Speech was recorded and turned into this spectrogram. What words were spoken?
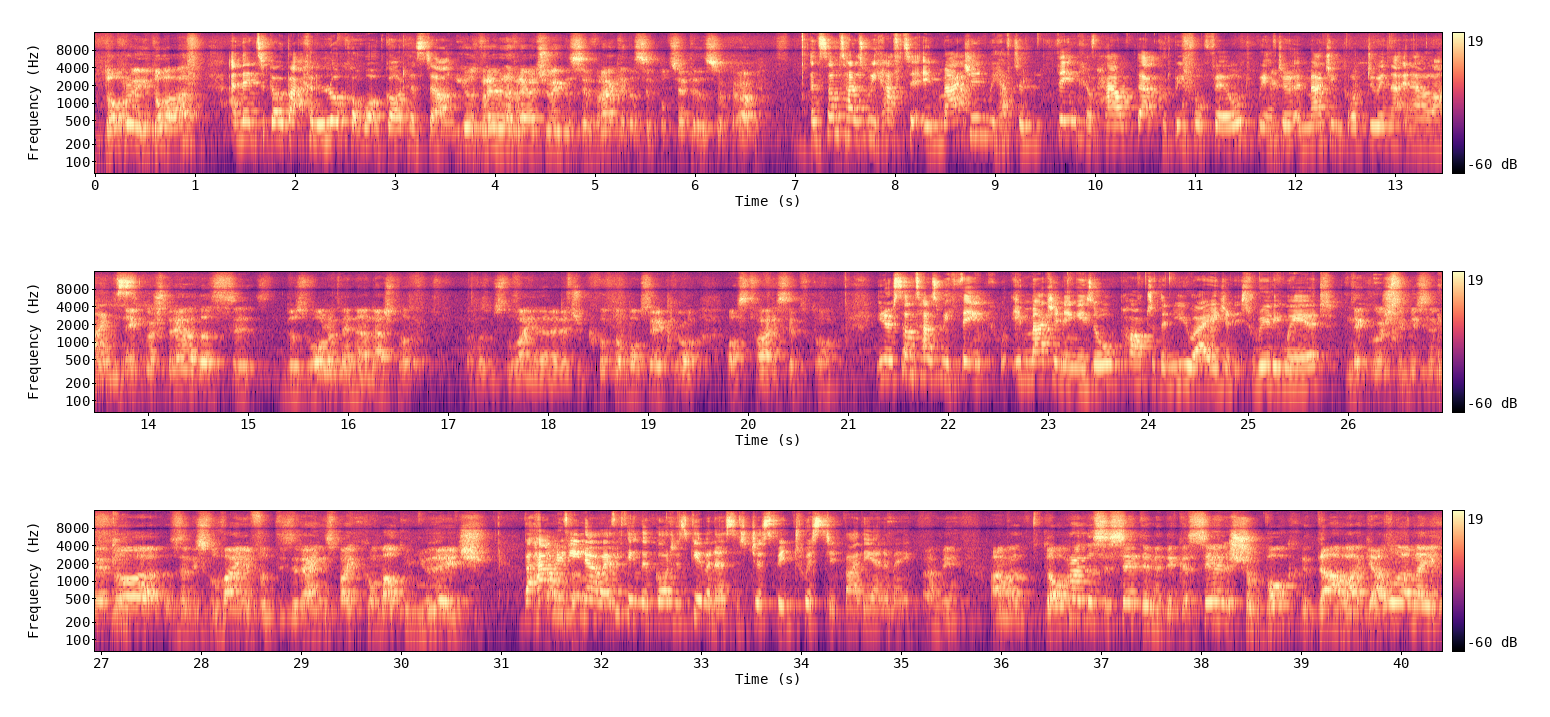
Добро е и тоа, and then to go back and look at what God has done. И од време на време човек да се враќа, да се подсети, да се охрабри. And sometimes we have to imagine, we have to think of how that could be fulfilled. We have to imagine God doing that in our lives. Некојаш треба да се дозволиме на нашето размислување да не речем како тоа Бог се ќе го оствари сето тоа. You know, sometimes we think imagining is all part of the new age and it's really weird. Некојаш си мислиме тоа замислување, фантазирање, спајка како малку New Age. But how many of you know everything that God has given us has just been twisted by the enemy? Амин. Ама добро е да се сетиме дека се што Бог дава, ѓавола нај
